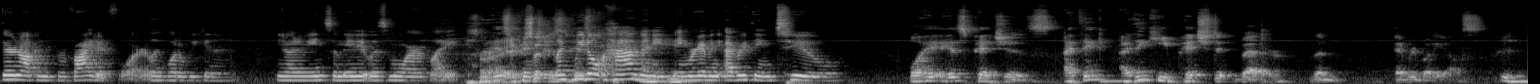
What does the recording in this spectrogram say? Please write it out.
they're not going to be provided for. Like, what are we gonna?" You know what I mean? So maybe it was more of like, So his Right. pitch So- is like we don't have anything. We're giving everything to. Well, his pitch is. I think. I think he pitched it better than everybody else, Mhm.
